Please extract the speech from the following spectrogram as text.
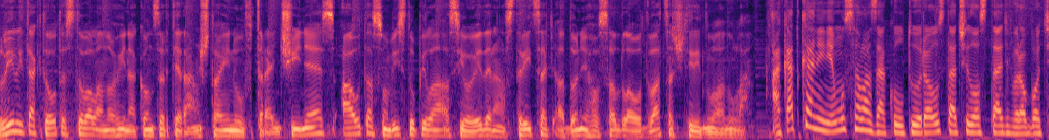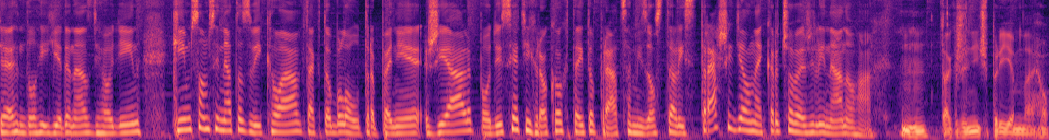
Lili takto otestovala nohy na koncerte Rammsteinu v Trenčíne. Z auta som vystúpila asi o 11.30 a do neho sadla o 24.00. A Katka ani nemusela za kultúrou, stačilo stať v robote dlhých 11 hodín. Kým som si na to zvykla, tak to bolo utrpenie. Žiaľ, po desiatich rokoch tejto práce mi zostali strašidelné krčové žily na nohách. Mhm, takže nič príjemného.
